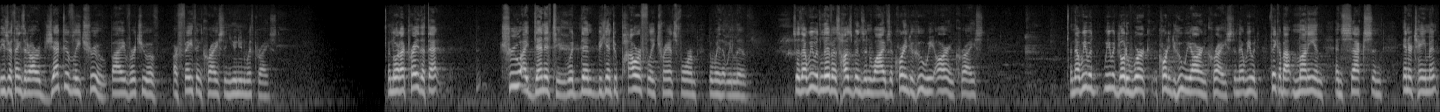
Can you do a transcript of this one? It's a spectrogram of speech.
These are things that are objectively true by virtue of our faith in Christ and union with Christ. And Lord, I pray that that true identity would then begin to powerfully transform the way that we live. So that we would live as husbands and wives according to who we are in Christ and that we would, we would go to work according to who we are in Christ, and that we would think about money and, and sex and entertainment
